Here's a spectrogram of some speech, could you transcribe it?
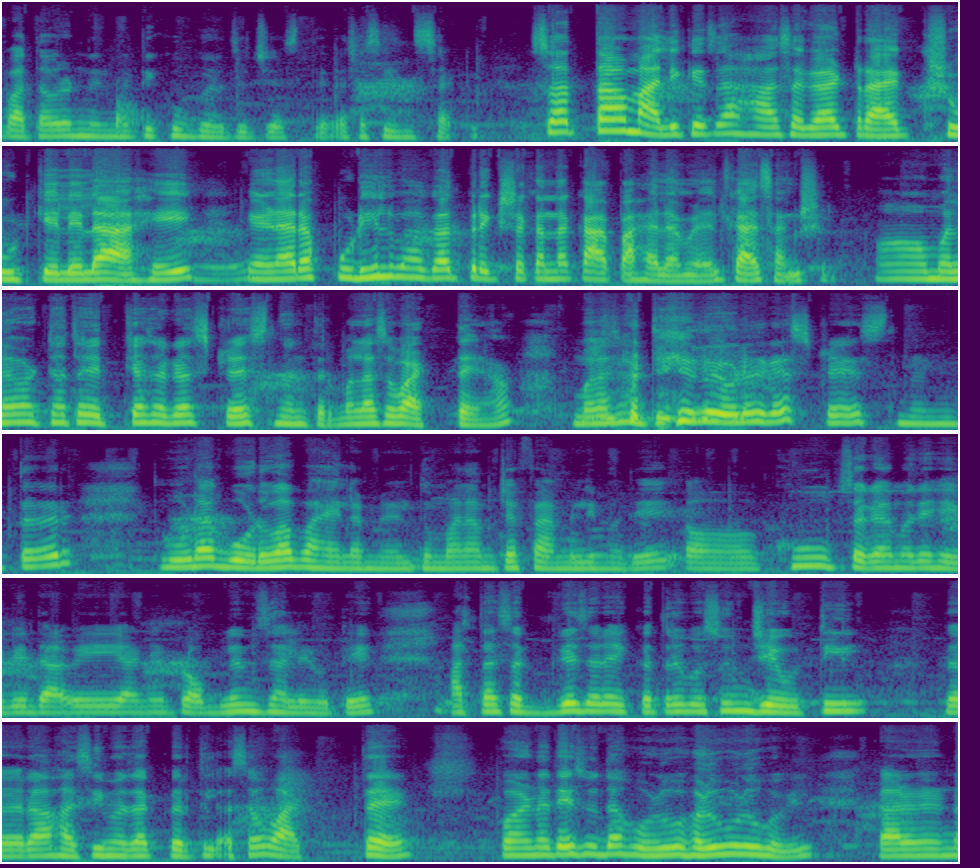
वातावरण निर्मिती खूप गरजेची असते अशा सीन्ससाठी सो आता मालिकेचा हा सगळा ट्रॅक शूट केलेला आहे. येणाऱ्या पुढील भागात प्रेक्षकांना काय पाहायला मिळेल? काय सांगशील? मला वाटतं आता इतक्या सगळ्या स्ट्रेस नंतर मला असं वाटतंय हां. मला असं वाटतं की एवढ्या सगळ्या स्ट्रेस नंतर थोडा गोडवा पाहायला मिळेल तुम्हाला आमच्या फॅमिलीमध्ये खूप सगळ्यामध्ये हेवे दावे आणि प्रॉब्लेम्स झाले होते. आता सगळे जरा एकत्र बसून जेवतील जरा हसी मजाक करतील असं वाटतंय. पण ते सुद्धा हळू हळूहळू होईल. कारण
